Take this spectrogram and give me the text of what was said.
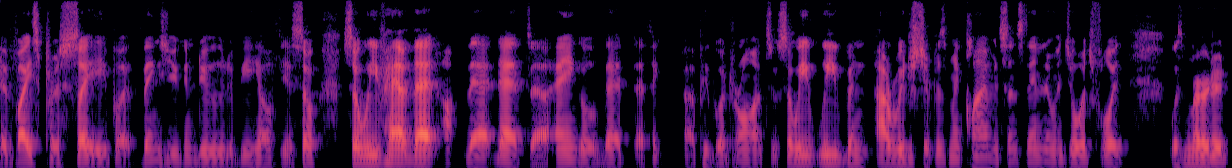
advice per se, but things you can do to be healthier. So so we've had that uh, that that uh, angle that I think uh, people are drawn to. So we we've been our readership has been climbing since then. And when George Floyd was murdered,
